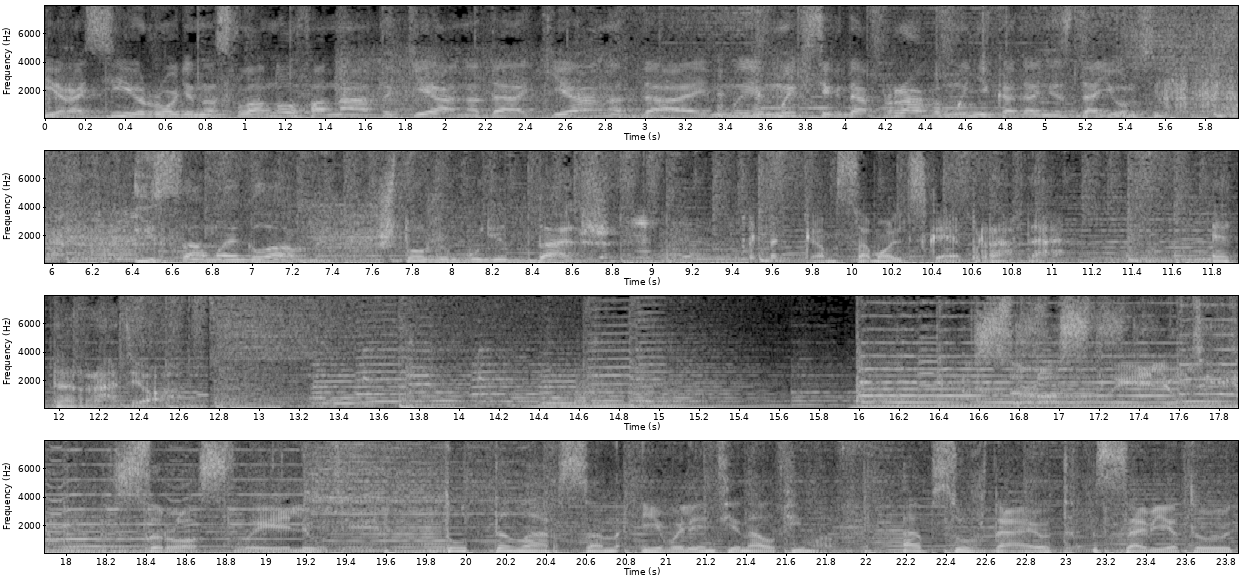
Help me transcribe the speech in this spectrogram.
И Россия родина слонов, она от океана до океана, да. И мы, мы всегда правы, мы никогда не сдаемся. И самое главное, что же будет дальше? Комсомольская правда это радио. Взрослые люди. Взрослые люди. Тут-то Ларсон и Валентин Алфимов обсуждают, советуют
